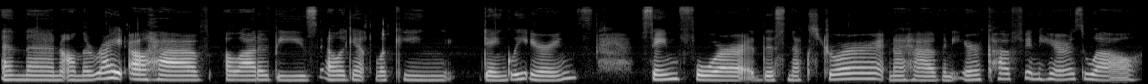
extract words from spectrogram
And then on the right, I'll have a lot of these elegant looking dangly earrings. Same for this next drawer, and I have an ear cuff in here as well.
